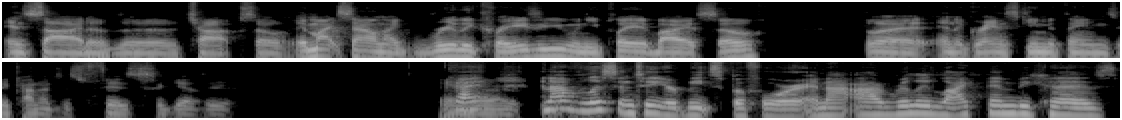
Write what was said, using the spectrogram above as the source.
inside of the chop. So it might sound like really crazy when you play it by itself, but in the grand scheme of things, it kind of just fits together. And, okay. Uh, and I've listened to your beats before and I, I really like them because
